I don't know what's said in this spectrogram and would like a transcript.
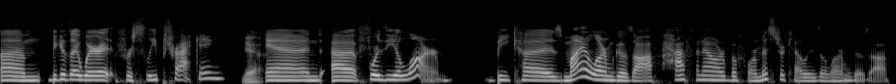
Um, because I wear it for sleep tracking Yeah. and uh, for the alarm because my alarm goes off half an hour before Mr. Kelly's alarm goes off.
